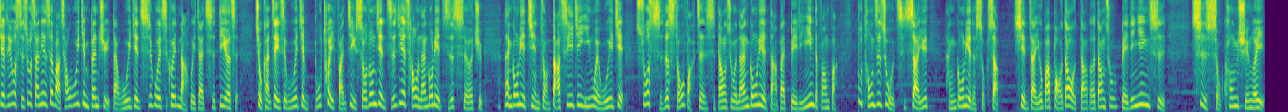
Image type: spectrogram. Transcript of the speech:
接着又使出闪电身法朝无一剑奔去，但无一剑吃过一次亏，哪会再吃第二次？就看这一次无一剑不退反进，手中剑直接朝南宫烈直刺而去。南宫烈见状，大吃一惊，因为无一剑所使的手法正是当初南宫烈打败北林英的方法。不同之处是在于南宫烈的手上现在有把宝刀，当而当初北林英是赤手空拳而已。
